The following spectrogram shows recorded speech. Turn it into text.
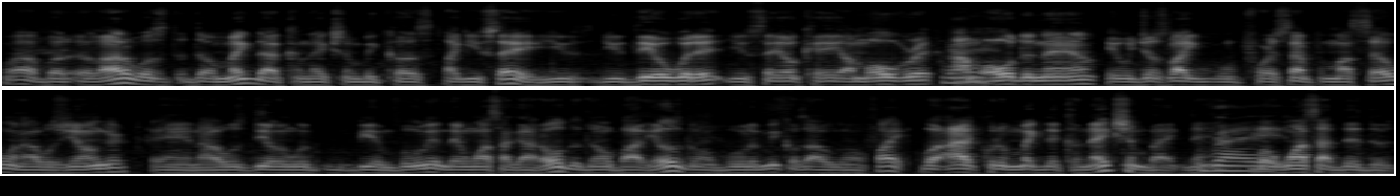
Wow, but a lot of us don't make that connection because, like you say, you you deal with it. You say, okay, I'm over it. Right. I'm older now. It was just like, for example, myself when I was younger and I was dealing with being bullied. And then once I got older, nobody else gonna bully me because I was gonna fight. But I couldn't make the connection back then. Right. But once I did the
